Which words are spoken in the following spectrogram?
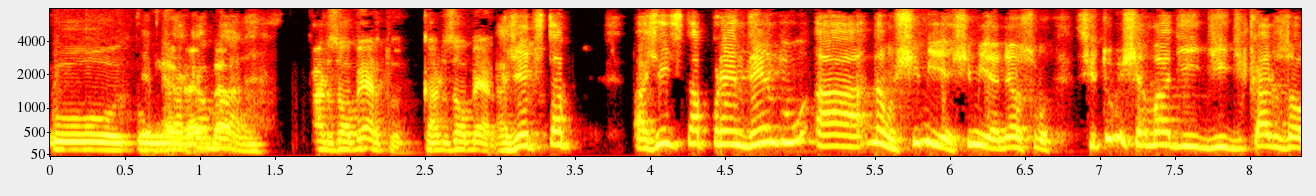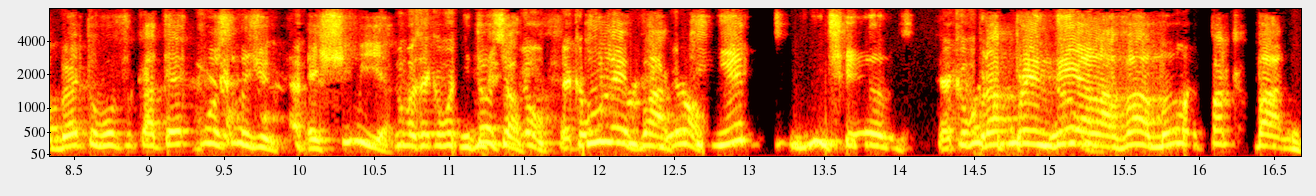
O, é para acabar, né? Carlos Alberto, Carlos Alberto. A gente está a gente está aprendendo a. Não, chimia, chimia, Nelson. Se tu me chamar de, de, de Carlos Alberto, eu vou ficar até constrangido. É chimia. Não, mas é que eu vou então, assim, ó, é que tu levar 520 anos é para aprender a lavar a mão é para acabar. Né?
